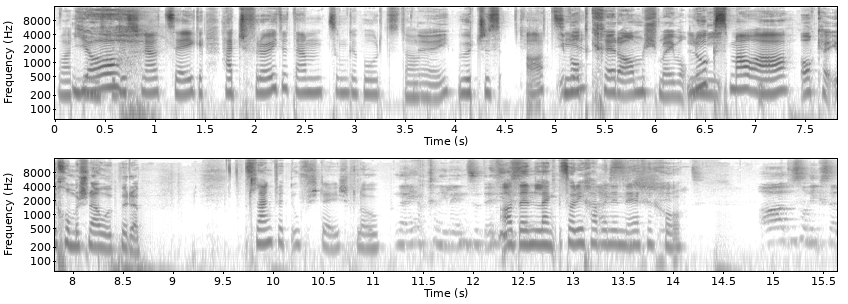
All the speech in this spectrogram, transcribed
Warte, Ja. ich muss dir das schnell zeigen. Hättest du Freude dem zum Geburtstag? Nein. Würdest du es Ich anziehen? will keinen Ramsch mehr. ich Schau es mal an. Okay, ich komme schnell rüber. Es längt, wenn du aufstehst, glaube Nein, ich habe keine Linse. ich. Ah, dann längt... Sorry, ich habe nicht näher gekommen. Ah, das habe ich gesehen.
